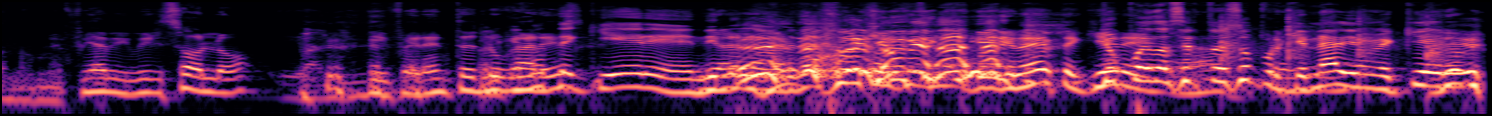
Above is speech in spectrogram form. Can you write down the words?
cuando me fui a vivir solo y a diferentes Porque lugares. no te quieren, dile la verdad. Porque porque nadie te quiere. Yo puedo hacer todo eso porque nadie me quiere.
